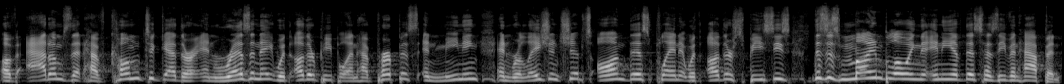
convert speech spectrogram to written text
of atoms that have come together and resonate with other people and have purpose and meaning and relationships on this planet with other species, this is mind blowing that any of this has even happened.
